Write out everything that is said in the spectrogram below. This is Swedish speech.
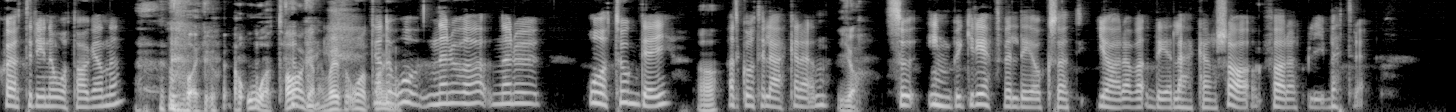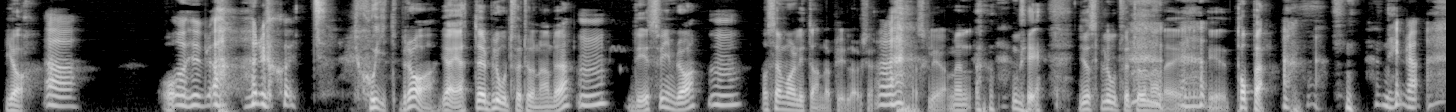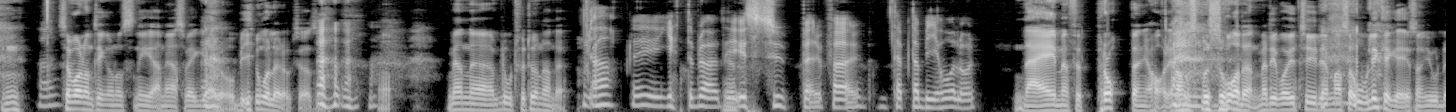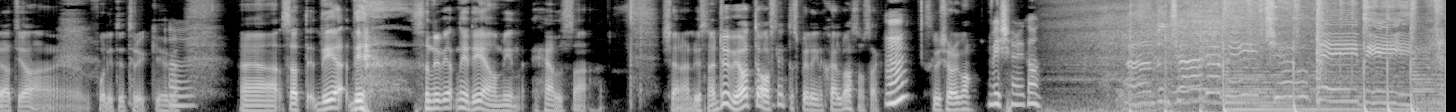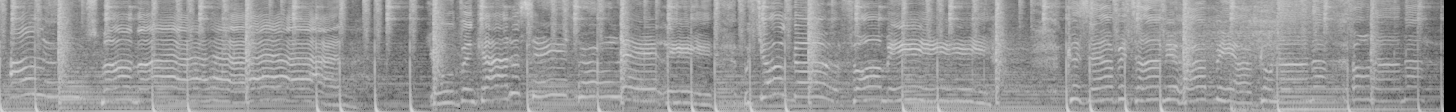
sköter dina åtaganden. Vad är åtaganden? Vad är det för Ja, åtaganden? å- när, du var, när du åtog dig Ja. att gå till läkaren Ja. så inbegrep väl det också att göra vad det läkaren sa för att bli bättre? ja, Ja. Och- Och, hur bra har du skött? skitbra. Jag äter blodförtunnande. Mm, Det är svinbra. mm. Och sen var det lite andra prylar också. Ja, Jag skulle göra. Men det, just blodförtunnande är, är toppen. det är bra. Mm. Sen var det någonting om de sneda näsväggar och bihålor också. Alltså. Ja. Men eh, blodförtunnande. Ja, det är jättebra. Det är ju super för täppta bihålor. Nej, men för proppen jag har i halspulsådern. Men det var ju tydligen en massa olika grejer som gjorde att jag eh, får lite tryck i huvudet. Ja. Eh, så, det, det, så nu vet ni det om min hälsa. Kära lyssnare. Du, vi har ett avsnitt att spela in själva som sagt. Mm. Ska vi köra igång? Vi kör igång. Oh.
